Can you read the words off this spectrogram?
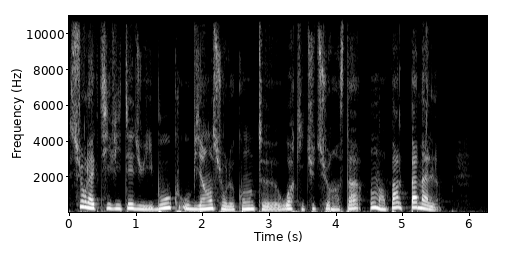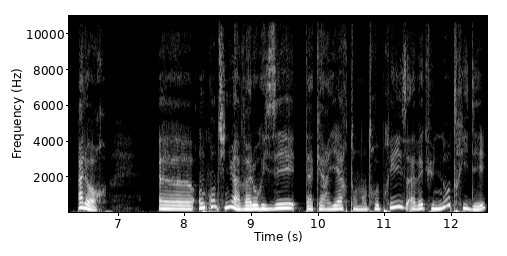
sur l'activité du e-book ou bien sur le compte Workitude sur Insta. On en parle pas mal. Alors, on continue à valoriser ta carrière, ton entreprise avec une autre idée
